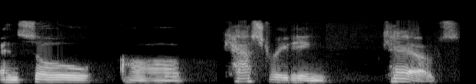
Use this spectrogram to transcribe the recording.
And so uh, castrating calves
